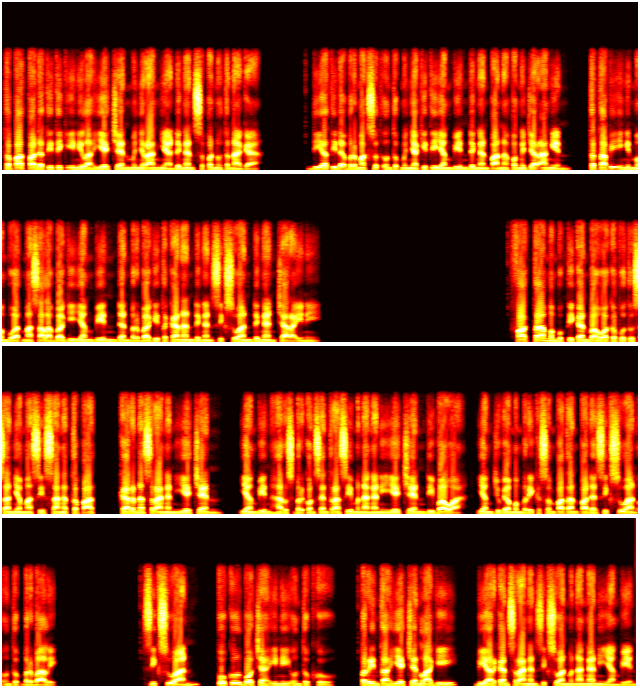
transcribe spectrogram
Tepat pada titik inilah Ye Chen menyerangnya dengan sepenuh tenaga. Dia tidak bermaksud untuk menyakiti Yang Bin dengan panah pengejar angin, tetapi ingin membuat masalah bagi Yang Bin dan berbagi tekanan dengan Siksuan dengan cara ini. Fakta membuktikan bahwa keputusannya masih sangat tepat, karena serangan Ye Chen, Yang Bin harus berkonsentrasi menangani Ye Chen di bawah, yang juga memberi kesempatan pada Zixuan untuk berbalik. Zixuan, pukul bocah ini untukku. Perintah Ye Chen lagi, biarkan serangan Zixuan menangani Yang Bin.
